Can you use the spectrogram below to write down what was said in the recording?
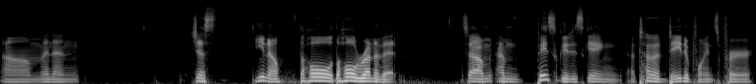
um, and then just you know the whole the whole run of it. So I'm I'm basically just getting a ton of data points per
